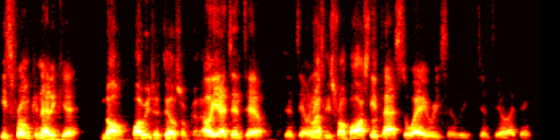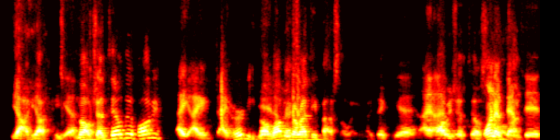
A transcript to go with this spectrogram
He's from Connecticut. No, Bobby Gentile's from Connecticut. Oh yeah, Gentile. Gentile. He, Guarente's from Boston. he passed away recently. Gentile, I think. Yeah, yeah. He- Yeah. No, Gentile did, Bobby? I I, I heard he did. No, Bobby sure. Passed away. I think Yeah, I, Bobby I Gentile. one of them did.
